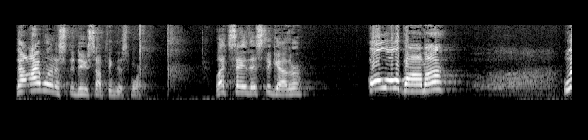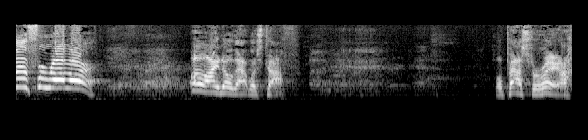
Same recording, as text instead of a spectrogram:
Now, I want us to do something this morning. Let's say this together. Oh, Obama, Live forever. Oh, I know that was tough. Well, Pastor Ray, I,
